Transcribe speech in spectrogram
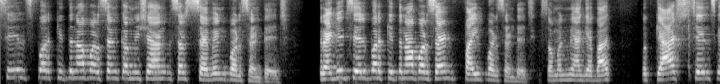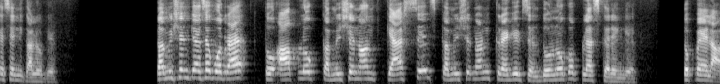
sales पर कितना percent commission sir seven percentage credit sale पर कितना परसेंट? फाइव परसेंटेज। समझ में आ गया बात? तो कैश सेल्स कैसे निकालोगे? कमीशन कैसे बोल रहा है? तो आप लोग commission on cash sales, commission on credit sale, दोनों को प्लस करेंगे। तो पहला,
